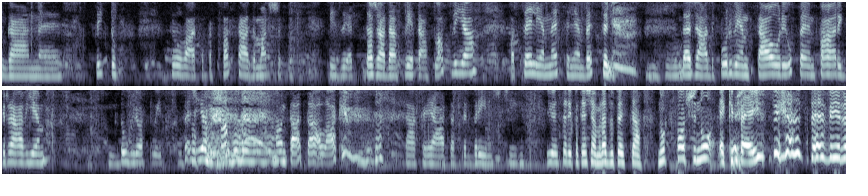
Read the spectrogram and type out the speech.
gan citu cilvēku, kas sastāda maršrutus, iziet dažādās vietās Latvijā, pa ceļiem, neceļiem, bezceļiem, dažādi purviem, cauri upēm, pāri grāvjiem dubļos līdz ceļiem un tā tālāk. Tā ka jā, tas ir brīnišķīgi. Jo es arī patiešām redzu, esi tā, nu, forši noekipējusies, tev ir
